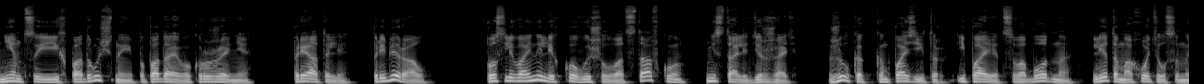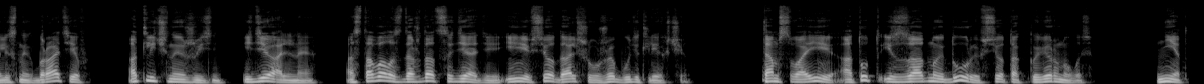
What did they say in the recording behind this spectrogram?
Немцы и их подручные, попадая в окружение, прятали, прибирал. После войны легко вышел в отставку, не стали держать. Жил как композитор и поэт свободно, летом охотился на лесных братьев. Отличная жизнь, идеальная. Оставалось дождаться дяди, и все дальше уже будет легче. Там свои, а тут из-за одной дуры все так повернулось. Нет,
